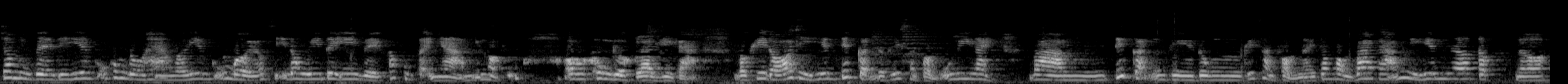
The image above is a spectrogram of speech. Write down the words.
Cho mình về thì hiên cũng không đầu hàng và hiên cũng mời bác sĩ đông y tây y về khắc phục tại nhà, nhưng mà cũng không được làm gì cả. Và khi đó thì hiên tiếp cận được cái sản phẩm uli này. Và tiếp cận thì dùng cái sản phẩm này trong vòng 3 tháng thì hiên tập ờ,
